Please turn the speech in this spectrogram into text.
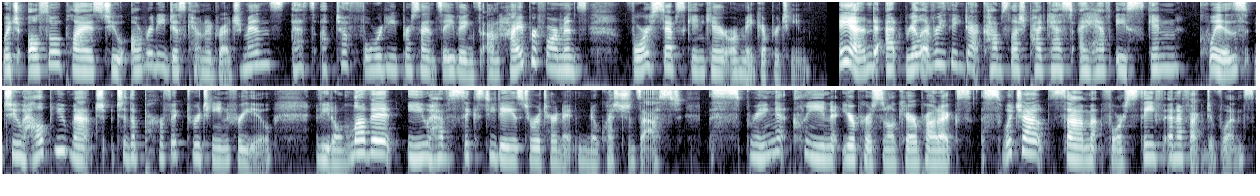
which also applies to already discounted regimens. That's up to 40% savings on high performance four-step skincare or makeup routine. And at realeverything.com slash podcast, I have a skin quiz to help you match to the perfect routine for you. If you don't love it, you have 60 days to return it, no questions asked. Spring clean your personal care products. Switch out some for safe and effective ones.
